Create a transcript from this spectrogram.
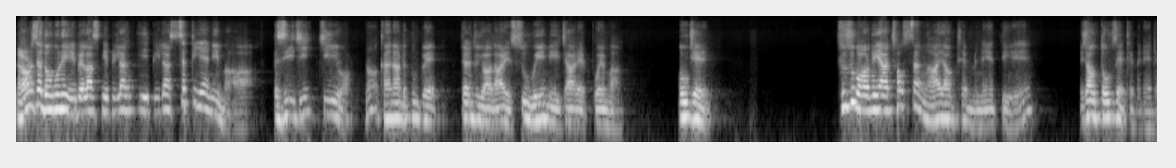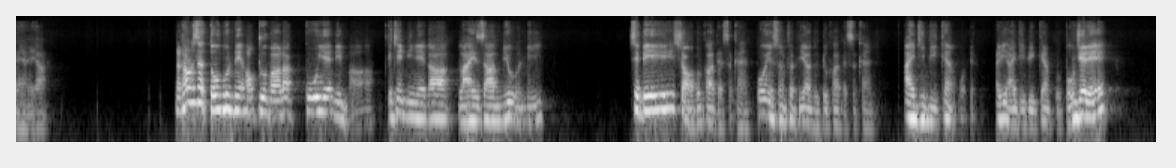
2023ခုနှစ်ဧပြီလဧပြီလဧပြီလ17ရက်နေ့မှာပစီကြီးကြီးရွာနော်အခမ်းအနားတစ်ခုအတွက်တဲ့သူရွာသားတွေစုဝေးနေကြတဲ့ပွဲမှာပုံကျဲတယ် စုစုပေါင်း165ယောက်ထက်မနည်းတည်တယ်။အယောက်30ထက်မနည်းတန်ရာရတယ်။2023ခုနှစ်အောက်တိုဘာလ9ရက်နေ့မှာကချင်ပြည်နယ်ကလိုင်ဇာမြို့အနီးစစ်ပေးရှောင်ဒုက္ခတဲ့စခန်းပိုးရင်ဆွန်ထွက်ပြေးရသူဒုက္ခတဲ့စခန်း IDP camp ပေါ့ဗျ။အဲ့ဒီ IDP camp ကိုပုံကျဲတယ်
